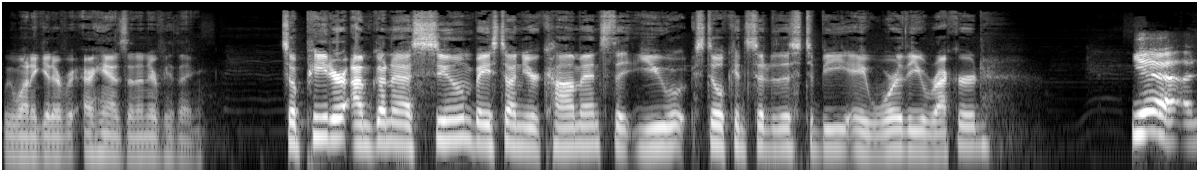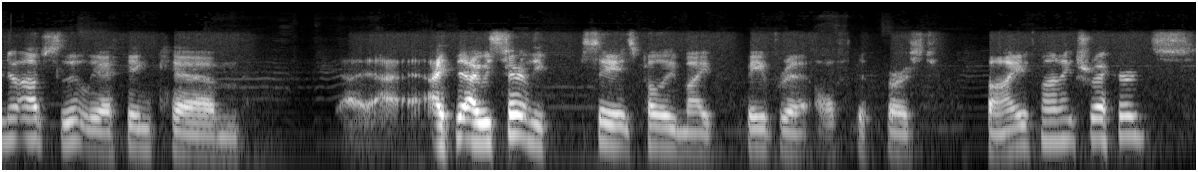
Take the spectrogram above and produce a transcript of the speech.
we want to get every, our hands on everything. So, Peter, I'm going to assume, based on your comments, that you still consider this to be a worthy record. Yeah, uh, no, absolutely. I think um, I, I, th- I would certainly say it's probably my favorite of the first five Manics records.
